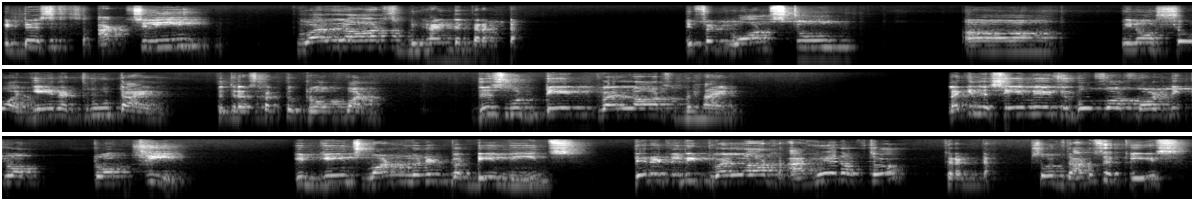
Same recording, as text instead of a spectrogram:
It is actually 12 hours behind the correct time. If it wants to, uh, you know, show again a true time with respect to clock one, this would take 12 hours behind like in the same way, if you go for faulty clock, clock 3, it gains 1 minute per day means, then it will be 12 hours ahead of the correct time. So if that is the case,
